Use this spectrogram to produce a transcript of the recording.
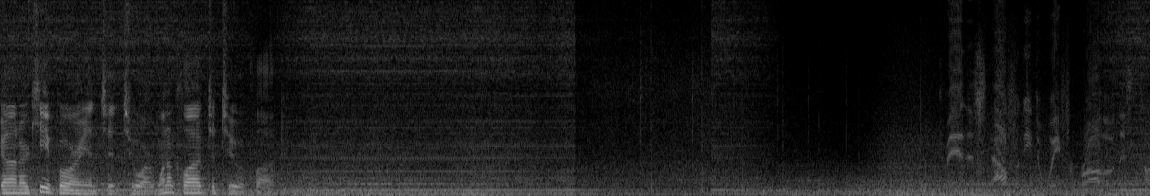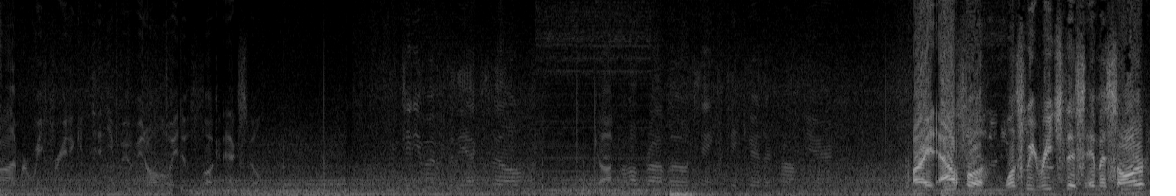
Gunner, keep oriented to our 1 o'clock to 2 o'clock. Command, does Alpha need to wait for Bravo this time, or are we free to continue moving all the way to fucking exfil? Continue moving to the exfil. Copy. I'll help Bravo tank take care of their comm here. Alright, Alpha, once we reach this MSR,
